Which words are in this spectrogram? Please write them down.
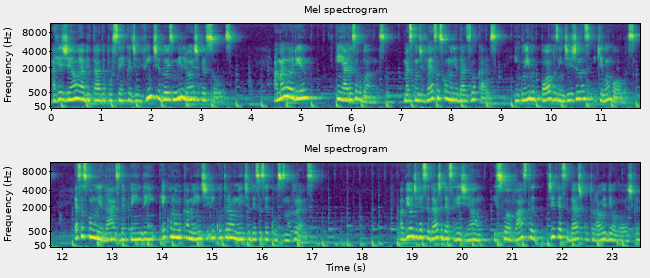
a região é habitada por cerca de 22 milhões de pessoas, a maioria em áreas urbanas, mas com diversas comunidades locais incluindo povos indígenas e quilombolas. Essas comunidades dependem economicamente e culturalmente desses recursos naturais. A biodiversidade dessa região e sua vasta diversidade cultural e biológica,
